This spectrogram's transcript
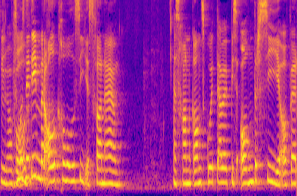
Ja, es muss nicht immer Alkohol sein, es kann auch, es kann ganz gut auch etwas anderes sein, aber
